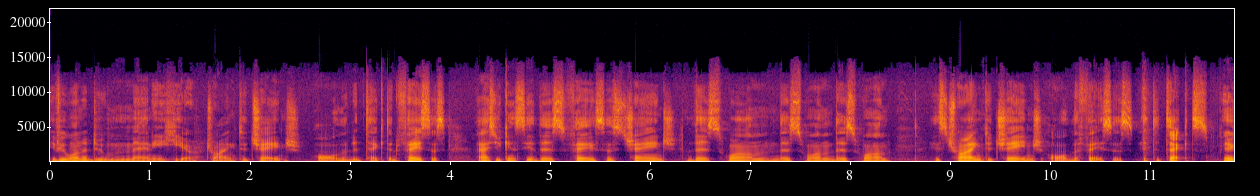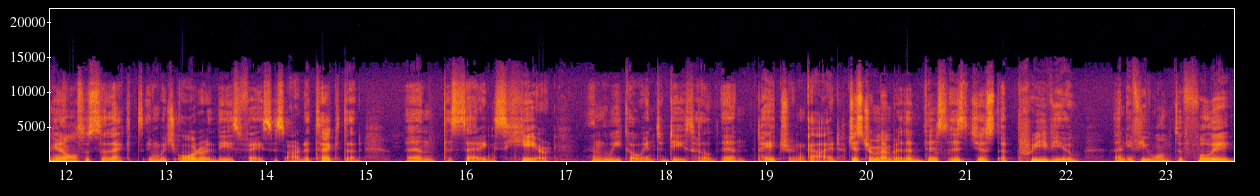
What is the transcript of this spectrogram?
if you want to do many here, trying to change all the detected faces. As you can see, this face has changed, this one, this one, this one is trying to change all the faces it detects. You can also select in which order these faces are detected and the settings here and we go into detail in Patreon guide. Just remember that this is just a preview and if you want to fully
